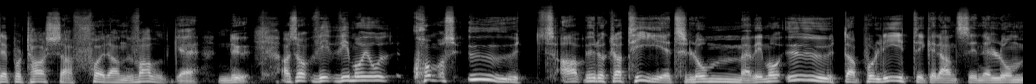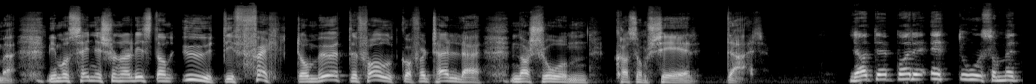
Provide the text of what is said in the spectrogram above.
reportasjer foran valget nå. Altså, vi, vi må jo komme oss ut av byråkratiets lomme. Vi må ut av politikerne sine lommer. Vi må sende journalistene ut i felt og møte folk og fortelle nasjonen hva som skjer der. Ja, det er bare ett ord som er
